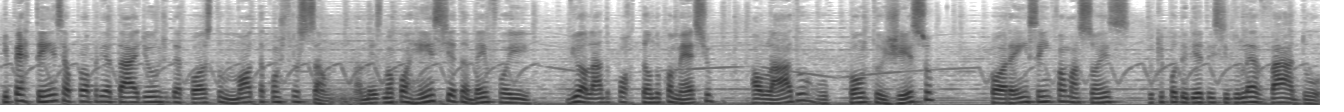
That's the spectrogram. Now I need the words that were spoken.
que pertence ao proprietário de depósito Mota Construção. Na mesma ocorrência também foi violado o portão do comércio ao lado, o ponto gesso, porém sem informações do que poderia ter sido levado.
